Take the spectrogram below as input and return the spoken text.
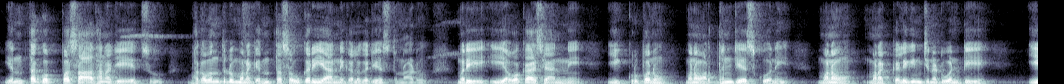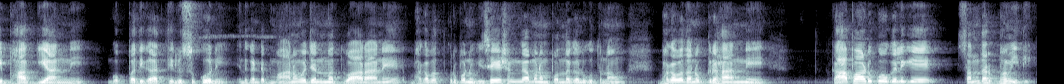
ఎంత గొప్ప సాధన చేయొచ్చు భగవంతుడు మనకెంత సౌకర్యాన్ని కలుగజేస్తున్నాడు మరి ఈ అవకాశాన్ని ఈ కృపను మనం అర్థం చేసుకొని మనం మనకు కలిగించినటువంటి ఈ భాగ్యాన్ని గొప్పదిగా తెలుసుకొని ఎందుకంటే మానవ జన్మ ద్వారానే భగవత్ కృపను విశేషంగా మనం పొందగలుగుతున్నాం భగవద్ అనుగ్రహాన్ని కాపాడుకోగలిగే సందర్భం ఇది.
